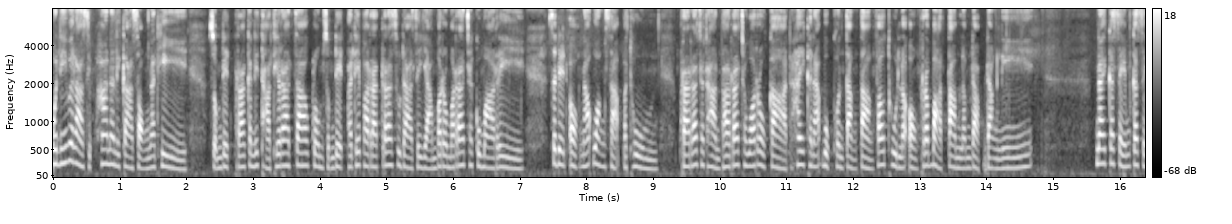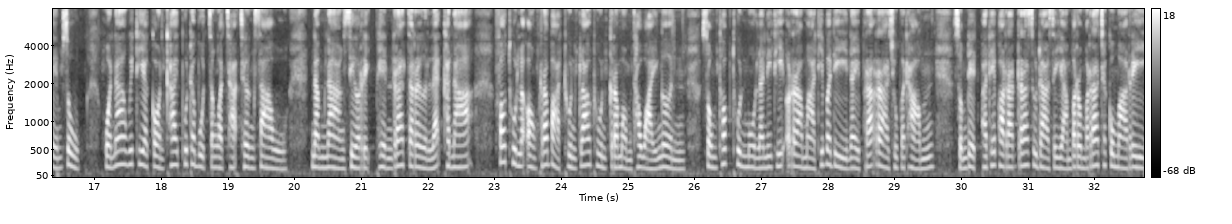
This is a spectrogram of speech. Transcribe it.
วันนี้เวลา 15 นาฬิกา 2 นาที สมเด็จพระนิธิถาธิราชเจ้ากรมสมเด็จพระเทพรัตนราชสุดาสยามบรมราชกุมารี เสด็จออกณวังสะปทุม พระราชทานพระราชวโรกาส ให้คณะบุคคลต่างๆ เฝ้าทูลละอองพระบาทตามลำดับดังนี้ นายเกษมเกษมสุข หัวหน้าวิทยากรค่ายพุทธบุตรจังหวัดฉะเชิงเซานำนางสิริเพนราชเจริญและคณะ เฝ้าทูลละอองพระบาททูลเกล้าทูลกระหม่อมถวายเงิน สมทบทุนมูลนิธิรามาธิบดีในพระราชูปถัมภ์สมเด็จพระเทพรัตนราชสุดาสยามบรมราชกุมารี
